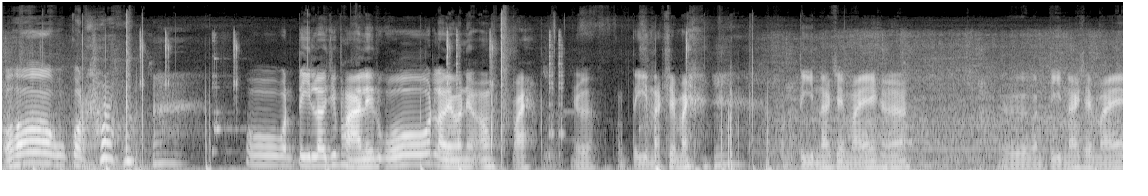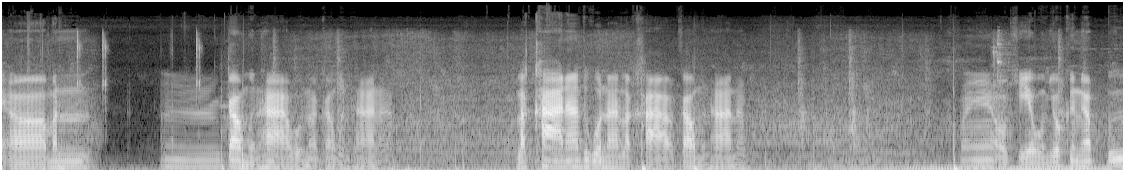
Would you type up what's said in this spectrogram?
โอ้โหกูกดข้าโอ้กดตีนเราชิบหายเลยทุกคนอะไรวะเนี่ย เอาไป เออกดตีนนักใช่ไหมกดตีนนักใช่ไหมฮะ เออกดตีนนักใช่ไหมเออมันเก้าหมื่นห้าครับผมนะเก้าหมื่นห้านะครับ ราคานะทุกคนนะ ราคาเก้าหมื่นห้านะครับแม่โอเคผมยกขึ้นครับปึ๊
